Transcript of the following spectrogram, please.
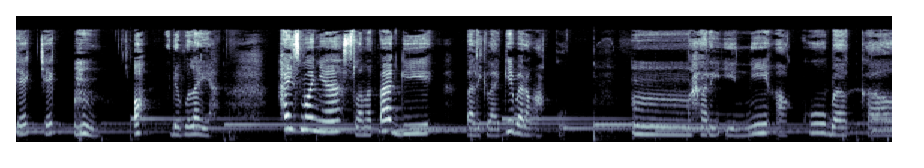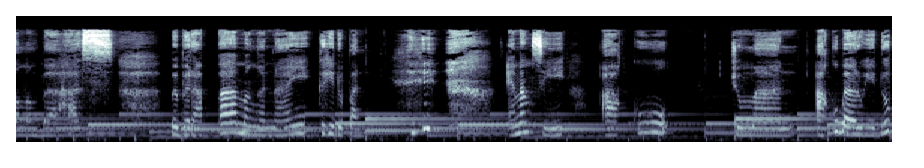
Cek, cek. oh, udah mulai ya. Hai semuanya, selamat pagi. Balik lagi bareng aku. Hmm, hari ini aku bakal membahas beberapa mengenai kehidupan. Emang sih, aku cuman aku baru hidup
